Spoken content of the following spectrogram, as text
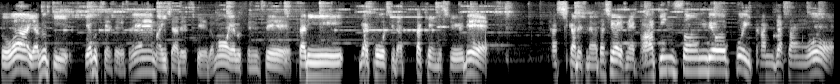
とは、矢吹、矢吹先生ですね。まあ、医者ですけれども、矢吹先生、二人が講師だった研修で、確かですね、私はですね、パーキンソン病っぽい患者さんを、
